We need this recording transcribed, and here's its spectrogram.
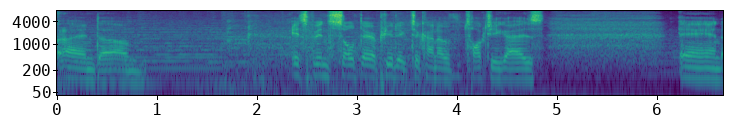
And um, it's been so therapeutic to kind of talk to you guys and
